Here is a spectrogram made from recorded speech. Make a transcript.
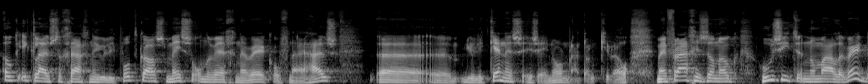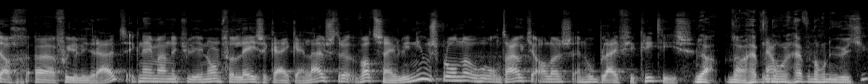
Ook ik luister graag naar jullie podcast. Meestal onderweg naar werk of naar huis. jullie kennis is enorm. Nou, dankjewel. Mijn vraag is dan ook... hoe ziet een normale werkdag voor jullie eruit? Ik neem aan dat jullie enorm veel lezen, kijken en luisteren. Wat zijn jullie nieuwsbronnen? Hoe onthoud je alles? En hoe blijf je kritisch? Ja, nou, hebben we, nou. Nog, hebben we nog een uurtje?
